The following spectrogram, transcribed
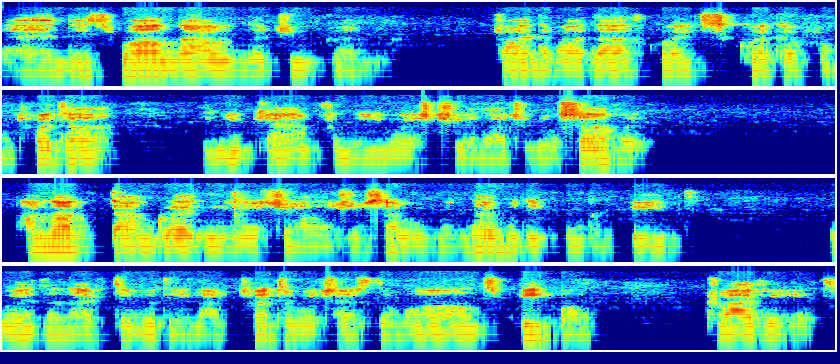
And it's well known that you can find about earthquakes quicker from Twitter than you can from the US Geological Survey. I'm not downgrading the US Geological Survey, but nobody can compete with an activity like Twitter, which has the world's people driving it.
